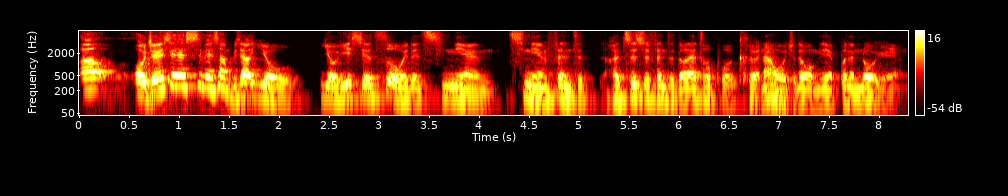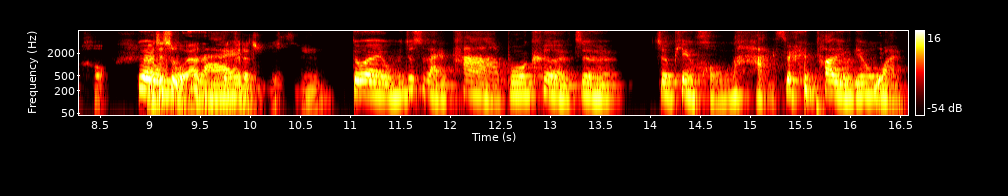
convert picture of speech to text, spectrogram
呃，我觉得现在市面上比较有有一些作为的青年青年分子和知识分子都在做博客，那我觉得我们也不能落于人后。对，啊这是我要做博客的初心。对，我们就是来踏播客这这片红海，虽然踏的有点晚。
